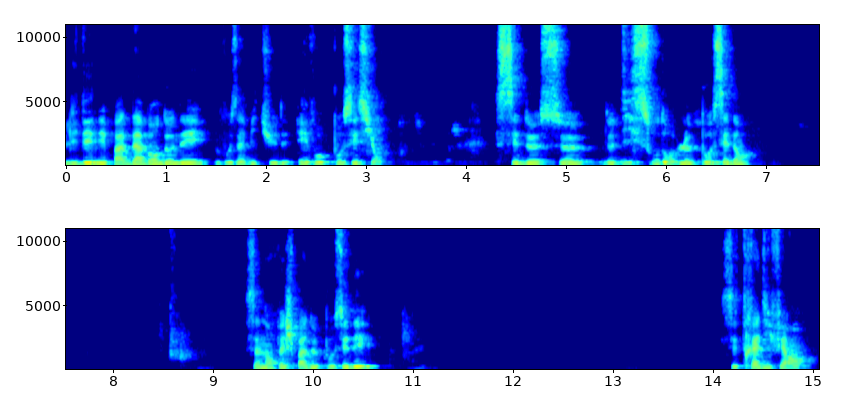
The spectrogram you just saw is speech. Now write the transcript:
L'idée n'est pas d'abandonner vos habitudes et vos possessions, c'est de, dissoudre le possédant. Ça n'empêche pas de posséder. C'est très différent.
